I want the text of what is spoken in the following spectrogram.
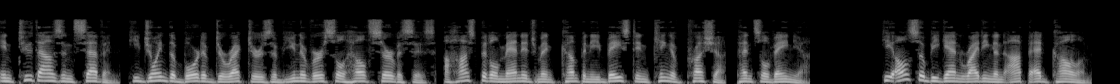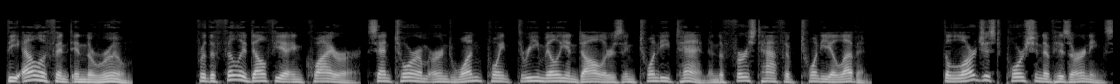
In 2007, he joined the board of directors of Universal Health Services, a hospital management company based in King of Prussia, Pennsylvania. He also began writing an op-ed column, The Elephant in the Room, for the Philadelphia Inquirer. Santorum earned $1.3 million in 2010 and the first half of 2011. The largest portion of his earnings,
